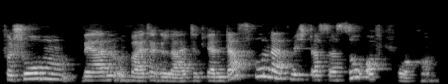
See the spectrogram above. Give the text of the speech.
verschoben werden und weitergeleitet werden. Das wundert mich, dass das so oft vorkommt.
